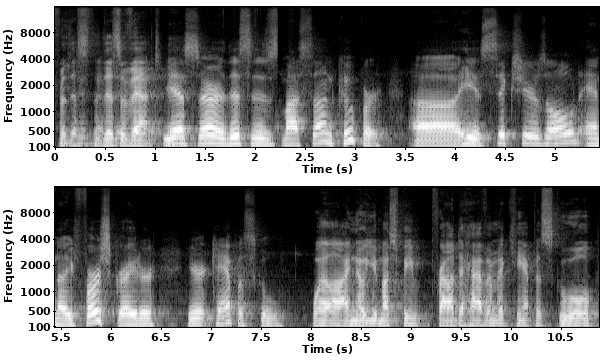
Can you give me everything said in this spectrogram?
for this, this event? Yes, sir. This is my son Cooper. Uh, he is six years old and a first grader here at campus school. Well, I know you must be proud to have him at campus school.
